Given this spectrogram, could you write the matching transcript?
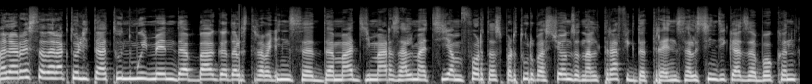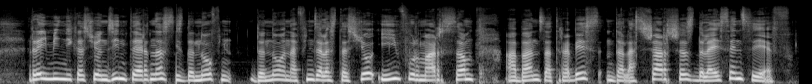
A la resta de l'actualitat, un moviment de vaga dels treballadors demà dimarts al matí amb fortes pertorbacions en el tràfic de trens. Els sindicats aboquen reivindicacions internes de no, de no anar fins a l'estació i informar-se abans a través de les xarxes de la SNCF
